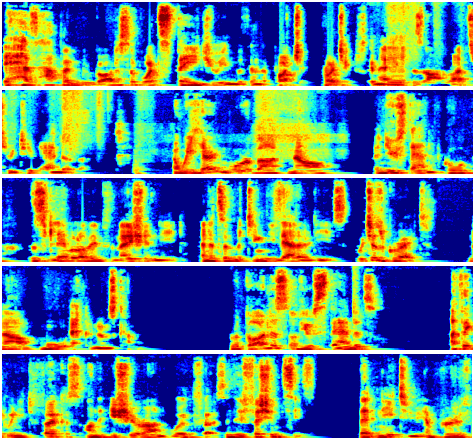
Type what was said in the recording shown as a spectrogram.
it has happened regardless of what stage you're in within the project, project schematic mm. design, right through to handover. And we're hearing more about now a new standard called this level of information need, and it's emitting these LODs, which is great. Now more acronyms coming. Regardless of your standards, I think we need to focus on the issue around workflows and the efficiencies that need to improve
